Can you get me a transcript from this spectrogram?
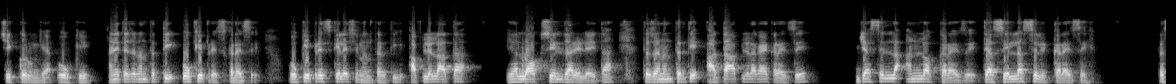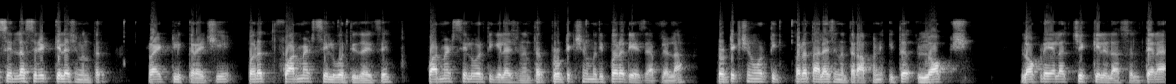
चेक करून घ्या. ओके आणि त्याच्यानंतर ती ओके प्रेस करायचंय. ओके प्रेस केल्याच्यानंतर ती आपल्याला आता ह्या लॉक सेल झालेल्या आहेत त्याच्यानंतर ती आता आपल्याला काय करायचंय? ज्या सेलला अनलॉक करायचंय त्या सेलला सिलेक्ट करायचंय. त्या सेलला सिलेक्ट केल्याच्यानंतर राईट क्लिक करायची. परत फॉर्मॅट सेलवरती जायचंय. फॉर्मॅट सेलवरती गेल्याच्यानंतर प्रोटेक्शनमध्ये परत यायचं आपल्याला. प्रोटेक्शन वरती परत आल्याच्यानंतर आपण इथं लॉक लॉकडे याला चेक केलेला असेल त्याला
